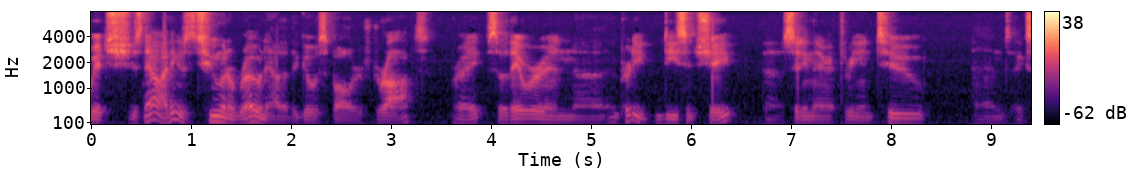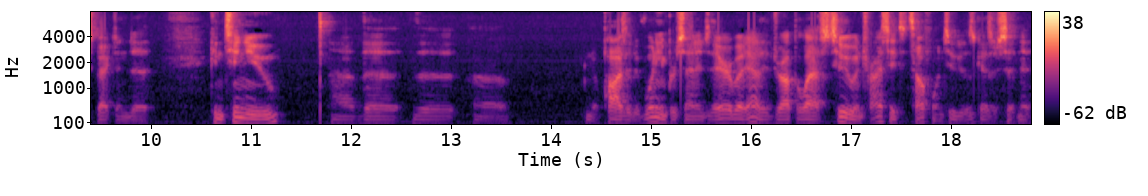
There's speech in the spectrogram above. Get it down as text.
which is now I think it was two in a row now that the Ghost Ballers dropped. Right, so they were in, uh, pretty decent shape, uh, sitting there at three and two, and expecting to continue uh, the the uh, you know, positive winning percentage there. But yeah, they dropped the last two, and Tri-State's a tough one too. Cause Those guys are sitting at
